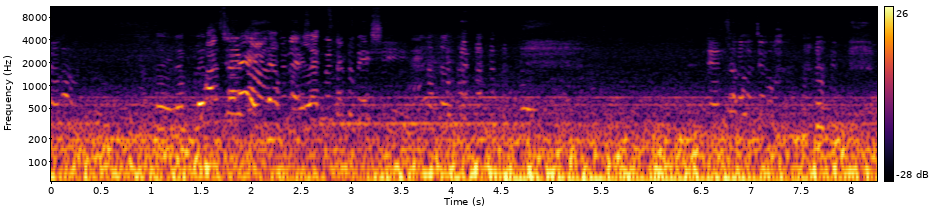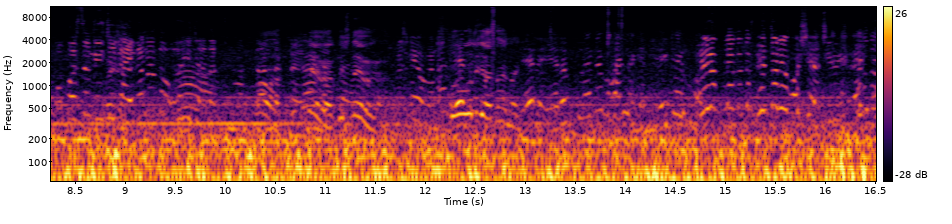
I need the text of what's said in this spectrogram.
চলো। তো এটা প্লে বেশি। टेंशन हो जाओ ऊपर से नीचे जाएगा ना तो वही ज्यादा डर हाँ, लगता कुछ नहीं है होगा कुछ नहीं होगा कुछ नहीं होगा ना स्लोली जाता है लगे এরোপ্লেনে ভয় লাগে না এইটাই ভয় এরোপ্লেনে তো ভেতরে বসে আছি এটা তো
